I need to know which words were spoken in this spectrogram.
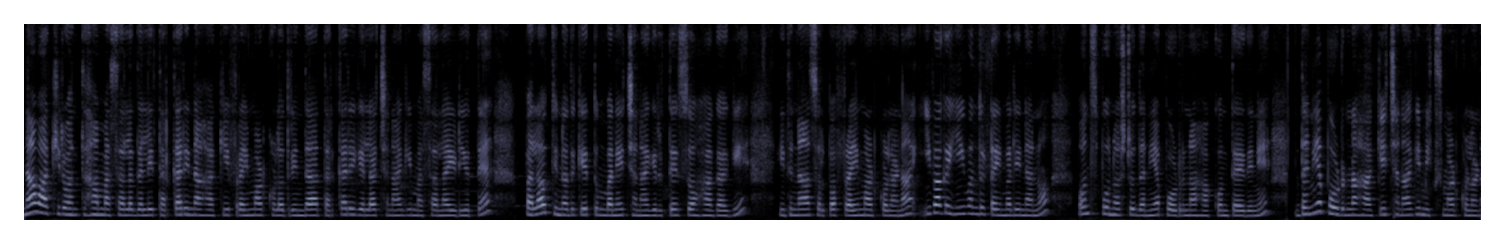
ನಾವು ಹಾಕಿರುವಂತಹ ಮಸಾಲದಲ್ಲಿ ತರಕಾರಿನ ಹಾಕಿ ಫ್ರೈ ಮಾಡ್ಕೊಳ್ಳೋದ್ರಿಂದ ತರಕಾರಿಗೆಲ್ಲ ಚೆನ್ನಾಗಿ ಮಸಾಲ ಹಿಡಿಯುತ್ತೆ. ಪಲಾವ್ ತಿನ್ನೋದಕ್ಕೆ ತುಂಬಾ ಚೆನ್ನಾಗಿರುತ್ತೆ. ಸೊ, ಹಾಗಾಗಿ ಇದನ್ನು ಸ್ವಲ್ಪ ಫ್ರೈ ಮಾಡ್ಕೊಳ್ಳೋಣ. ಇವಾಗ ಈ ಒಂದು ಟೈಮಲ್ಲಿ ನಾನು ಒಂದು ಸ್ಪೂನಷ್ಟು ಧನಿಯಾ ಪೌಡ್ರನ್ನ ಹಾಕ್ಕೊತಾ ಇದ್ದೀನಿ. ಧನಿಯಾ ಪೌಡ್ರನ್ನ ಹಾಕಿ ಚೆನ್ನಾಗಿ ಮಿಕ್ಸ್ ಮಾಡ್ಕೊಳ್ಳೋಣ.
